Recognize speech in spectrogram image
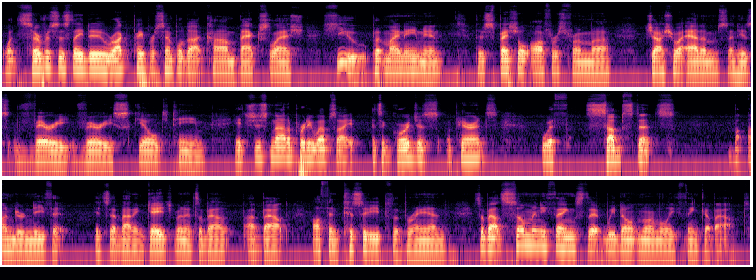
what services they do. rockpapersimple.com backslash Hugh. Put my name in. There's special offers from uh, Joshua Adams and his very, very skilled team it's just not a pretty website. It's a gorgeous appearance with substance underneath it. It's about engagement. It's about about authenticity to the brand. It's about so many things that we don't normally think about.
